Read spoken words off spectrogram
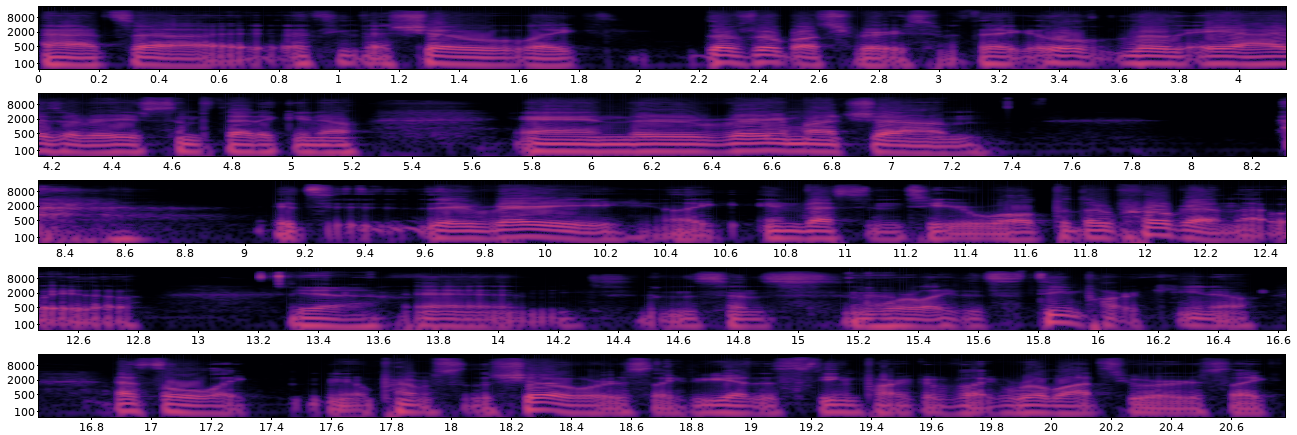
it's uh, I think that show like those robots are very sympathetic. Those those AIs are very sympathetic, you know, and they're very much um, it's they're very like invested into your world, but they're programmed that way though. Yeah. And in the sense, Yeah. more like it's a theme park, you know. That's the whole like you know premise of the show, where it's like you have this theme park of like robots who are just like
